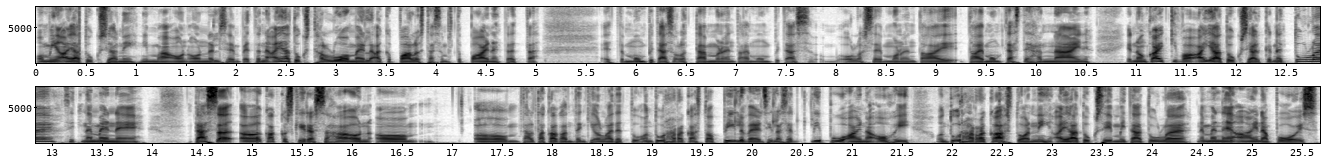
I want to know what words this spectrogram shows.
omia ajatuksia, niin mä oon onnellisempi. Että ne ajatuksethan luo meille aika paljon sitä semmoista painetta, että, että mun pitäisi olla tämmöinen tai mun pitäisi olla semmoinen tai, tai mun pitäisi tehdä näin. Ja ne on kaikki vaan ajatuksia, eli ne tulee, sitten ne menee. Tässä uh, kakkoskirjassahan on, uh, uh, täällä takakantenkin on laitettu, on turha rakastua pilveen, sillä se lipuu aina ohi. On turha rakastua niihin ajatuksiin, mitä tulee. Ne menee aina pois.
